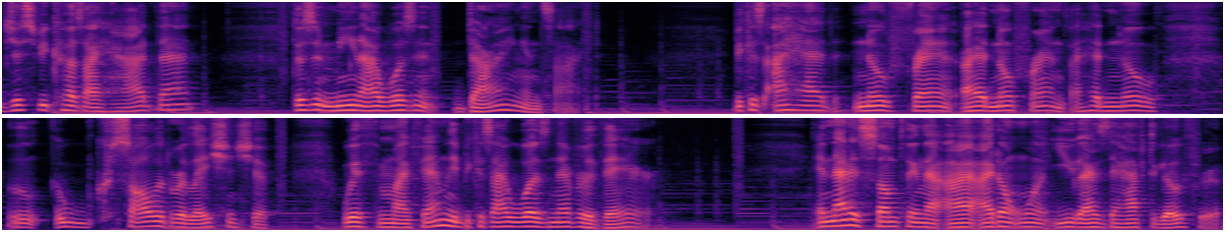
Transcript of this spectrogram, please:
Just because I had that doesn't mean I wasn't dying inside. Because I had no friend I had no friends. I had no solid relationship with my family because I was never there. And that is something that I, I don't want you guys to have to go through.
